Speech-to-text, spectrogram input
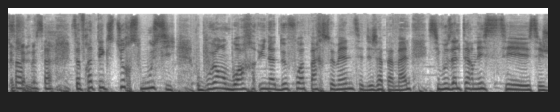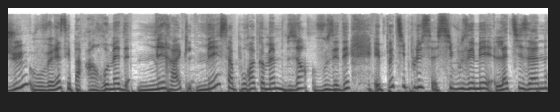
C'est un peu. Ça fera texture smoothie. Vous pouvez en boire une à deux fois par semaine, c'est déjà pas mal. Si vous alternez ces, ces jus, vous verrez, c'est pas un remède miracle, mais ça pourra quand même bien vous aider. Et petit plus, si vous aimez la tisane,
